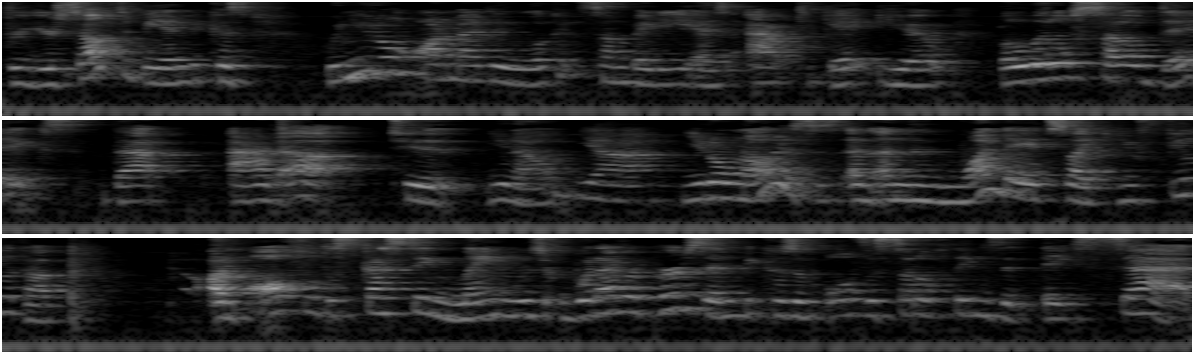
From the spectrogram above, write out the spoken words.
for yourself to be in because when you don't automatically look at somebody as out to get you the little subtle digs that add up to you know yeah, you don't notice. And, and then one day it's like you feel like a an awful disgusting lame loser whatever person because of all the subtle things that they said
